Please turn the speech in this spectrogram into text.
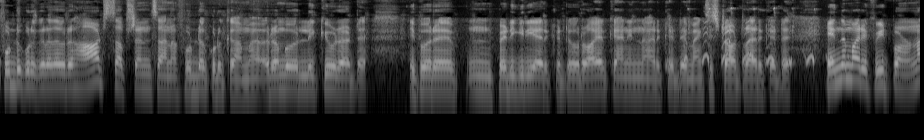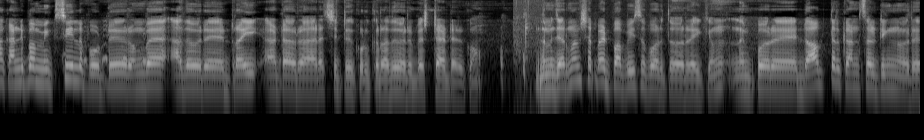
ஃபுட்டு கொடுக்குறத ஒரு ஹார்ட் சப்ஸ்டன்ஸான ஃபுட்டை கொடுக்காம ரொம்ப ஒரு லிக்யூடாட்டு இப்போ ஒரு பெடிகிரியாக இருக்கட்டும் ஒரு ராயல் கேனினாக இருக்கட்டும் மேக்ஸி ஸ்டார்டராக இருக்கட்டும் எந்த மாதிரி ஃபீட் பண்ணணும்னா கண்டிப்பாக மிக்சியில் போட்டு ரொம்ப அதை ஒரு ட்ரை ஆட்டை ஒரு அரைச்சிட்டு கொடுக்குறது ஒரு பெஸ்ட்டாக இருக்கும். நம்ம ஜெர்மன் ஷெப்பர்ட் பப்பீஸை பொறுத்த வரைக்கும் இப்போ ஒரு டாக்டர் கன்சல்ட்டிங்னு ஒரு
